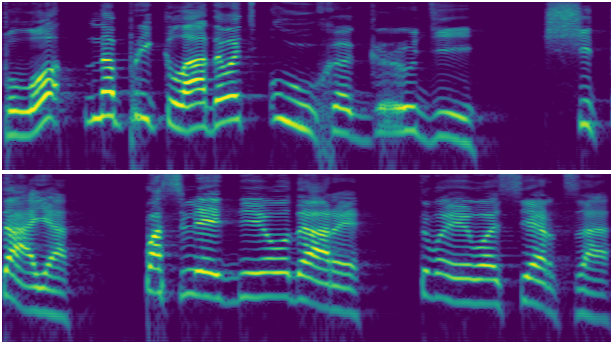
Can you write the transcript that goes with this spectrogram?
плотно прикладывать ухо к груди, считая последние удары твоего сердца.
